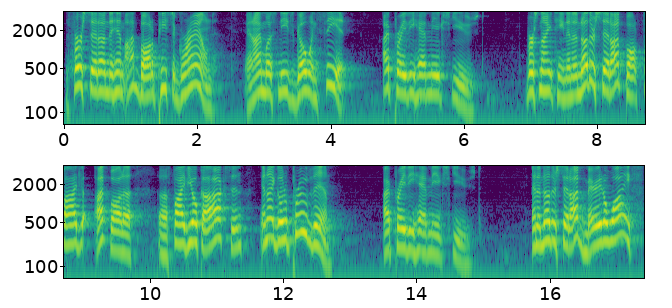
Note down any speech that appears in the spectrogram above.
The first said unto him, I've bought a piece of ground, and I must needs go and see it. I pray thee have me excused. Verse 19, and another said, I've bought five, I've bought a, a five yoke of oxen, and I go to prove them. I pray thee have me excused. And another said, I've married a wife,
